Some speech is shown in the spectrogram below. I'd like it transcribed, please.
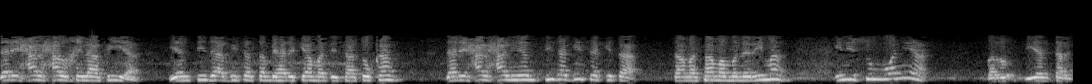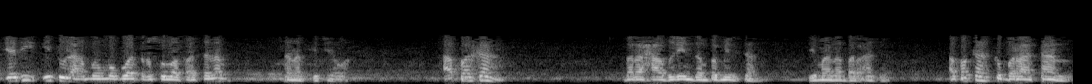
dari hal-hal khilafiyah yang tidak bisa sampai hari kiamat disatukan, dari hal-hal yang tidak bisa kita sama-sama menerima, ini semuanya yang terjadi itulah membuat Rasulullah SAW sangat kecewa. Apakah para hadirin dan pemirsa di mana berada? Apakah keberatan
